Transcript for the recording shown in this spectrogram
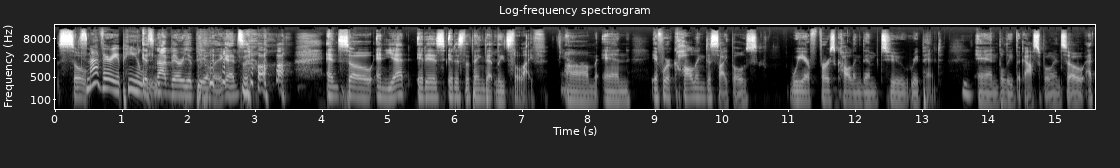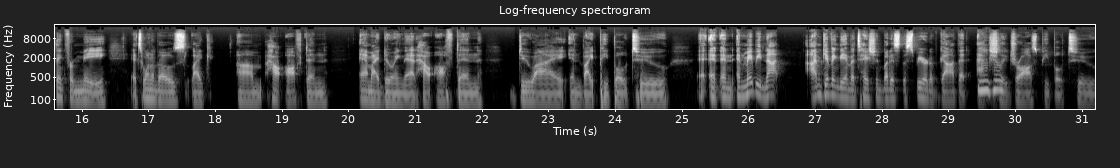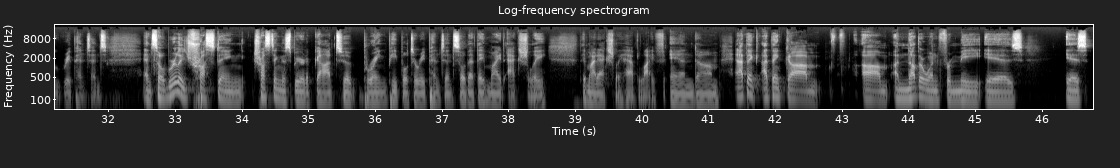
so it's not very appealing. it's not very appealing and so and so and yet it is it is the thing that leads to life Yeah. um and if we're calling disciples we are first calling them to repent Hmm. and believe the gospel and so i think for me it's one of those like um how often am i doing that how often do i invite people to and and and maybe not I'm giving the invitation, but it's the Spirit of God that Mhm. actually draws people to repentance. And so really trusting, trusting the Spirit of God to bring people to repentance so that they might actually, they might actually have life. And um, and I think I think um, um, another one for me is is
